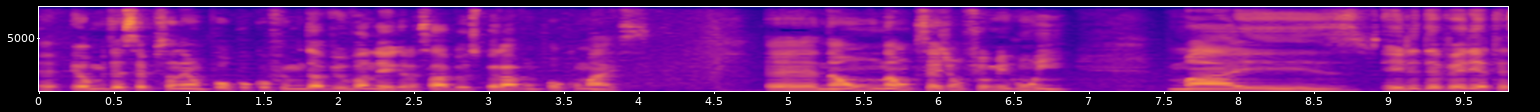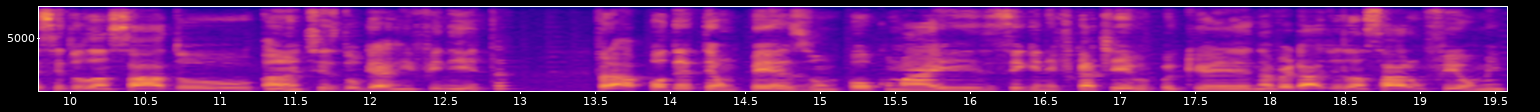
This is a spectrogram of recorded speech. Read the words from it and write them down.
é, eu me decepcionei um pouco com o filme da Viúva Negra, sabe? Eu esperava um pouco mais. É, não, não que seja um filme ruim, mas ele deveria ter sido lançado antes do Guerra Infinita. Pra poder ter um peso um pouco mais significativo, porque na verdade lançaram um filme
